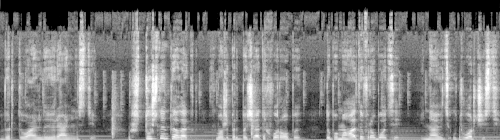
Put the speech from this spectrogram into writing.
віртуальної реальності. Штучний інтелект зможе передбачати хвороби, допомагати в роботі і навіть у творчості.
